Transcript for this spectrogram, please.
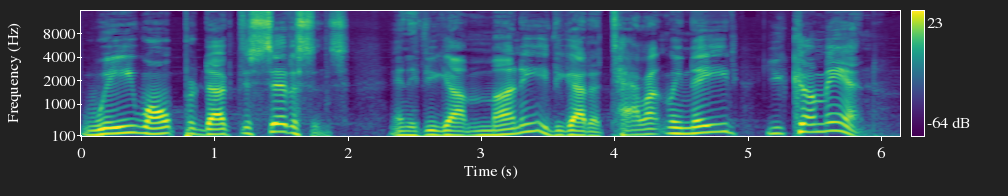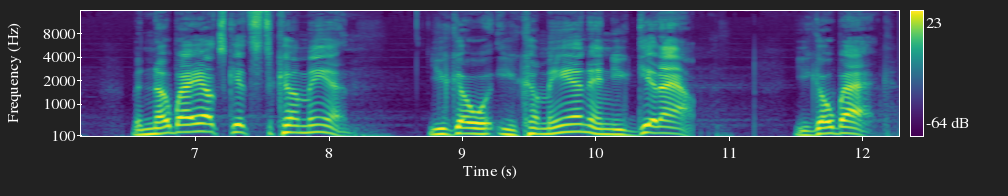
we want productive citizens. And if you got money, if you got a talent we need, you come in. But nobody else gets to come in. You go you come in and you get out. You go back.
